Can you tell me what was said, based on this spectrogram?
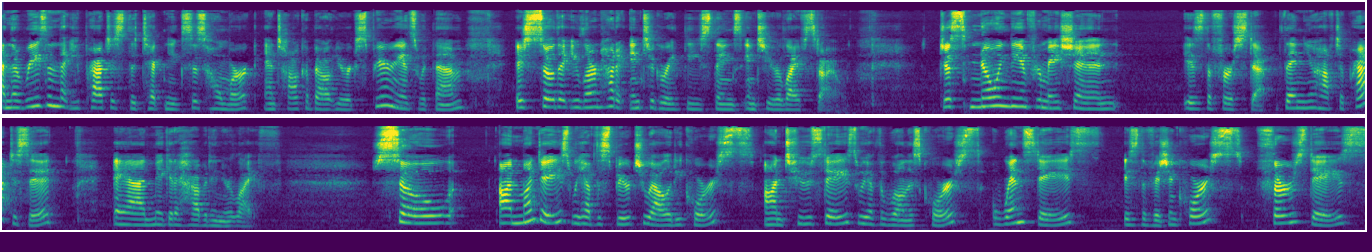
And the reason that you practice the techniques as homework and talk about your experience with them is so that you learn how to integrate these things into your lifestyle. Just knowing the information is the first step. Then you have to practice it and make it a habit in your life. So on Mondays, we have the spirituality course. On Tuesdays, we have the wellness course. Wednesdays is the vision course. Thursdays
